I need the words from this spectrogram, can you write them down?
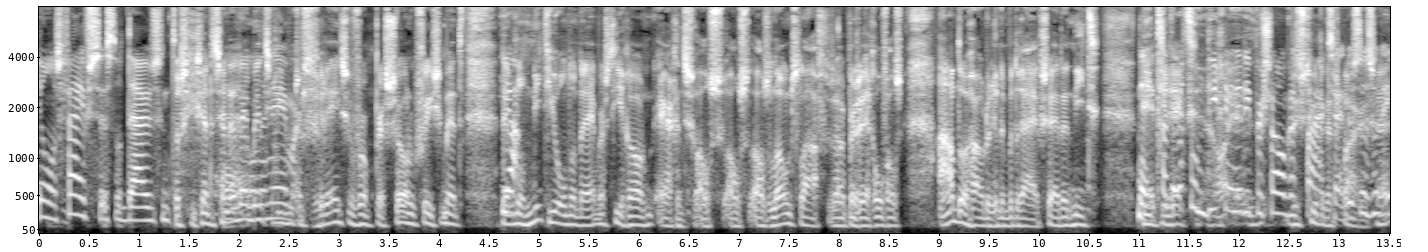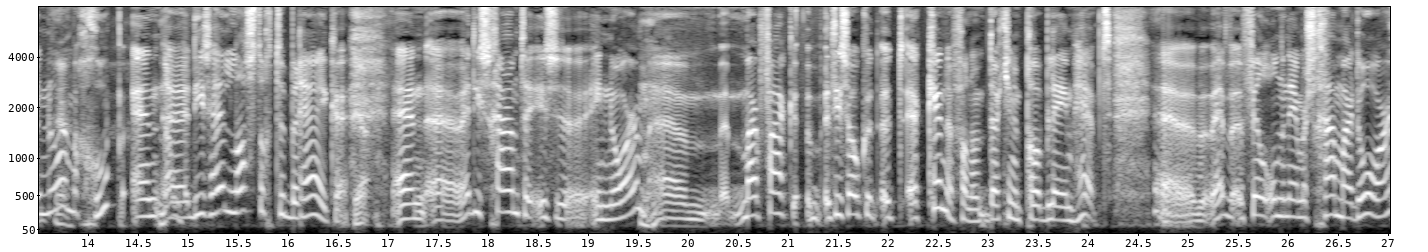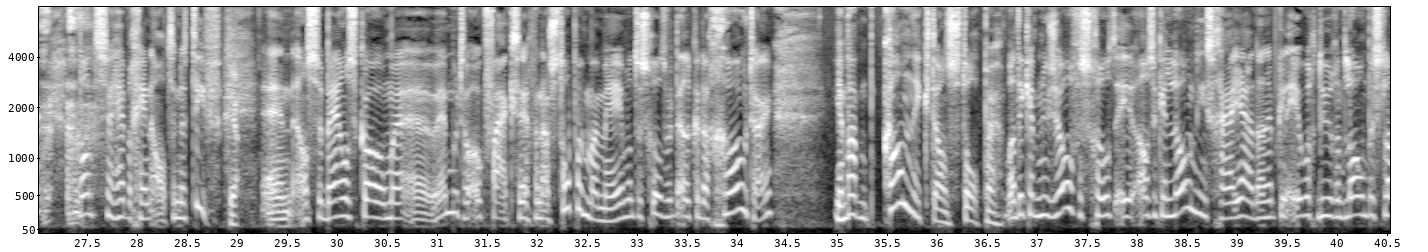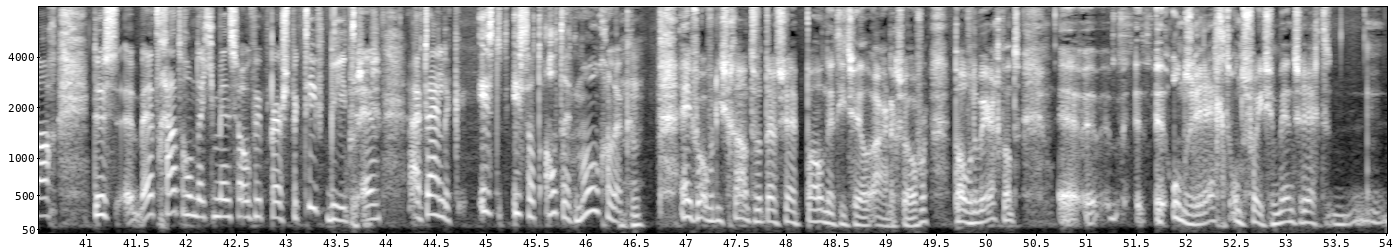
Precies. En het zijn alleen mensen die moeten vrezen voor een persoonlijk faillissement. We hebben nog niet die ondernemers die gewoon ergens als, als, als loonslaaf, zou ik maar zeggen, of als aandeelhouder in een bedrijf zijn. Dat niet. Nee, het gaat echt om diegenen die persoonlijk aansprakelijk zijn. Dus dat een enorme groep en nou. uh, die is heel lastig te bereiken. Ja. En uh, die schaamte is uh, enorm. Mm -hmm. maar vaak, het is ook het, het erkennen van een, dat je een probleem hebt. veel ondernemers gaan maar door, want ze hebben geen alternatief. Ja. En als ze bij ons komen, moeten we ook vaak zeggen: van, nou stop er maar mee, want de schuld wordt elke dag groter. Ja, maar kan ik dan stoppen? Want ik heb nu zoveel schuld. Eh, Als ik in loondienst ga, ja, dan heb ik een eeuwigdurend loonbeslag. Dus eh, het gaat erom dat je mensen ook weer perspectief biedt. Precies. En uiteindelijk is, is dat altijd mogelijk. Hm. Even over die schaamte, want daar zei Paul net iets heel aardigs over. Paul van den Berg, want eh, ons recht, ons faillissementsrecht...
